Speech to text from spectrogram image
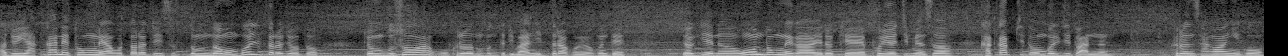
아주 약간의 동네하고 떨어져 있어서 좀 너무 멀리 떨어져도 좀 무서워하고 그런 분들이 많이 있더라고요. 근데 여기에는 온 동네가 이렇게 보여지면서 가깝지도 멀지도 않는 그런 상황이고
